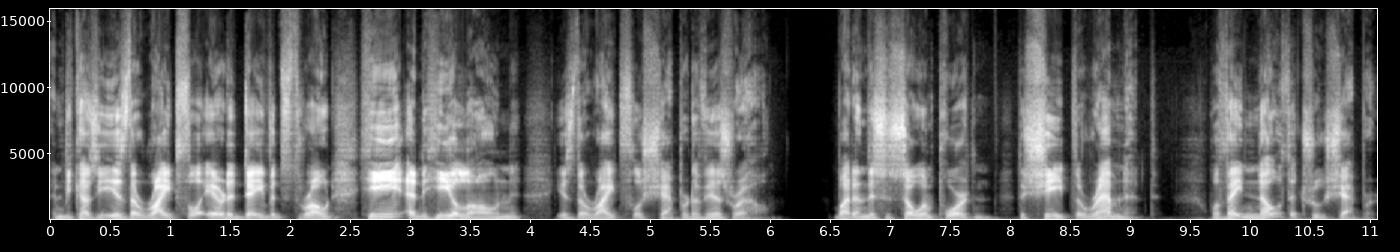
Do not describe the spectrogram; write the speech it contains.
and because he is the rightful heir to David's throne, he and he alone is the rightful shepherd of Israel. But, and this is so important, the sheep, the remnant, well, they know the true shepherd.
